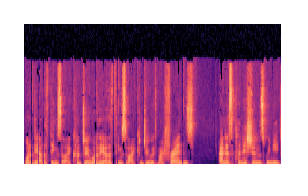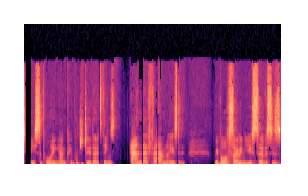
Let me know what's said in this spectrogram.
What are the other things that I could do? What are the other things that I can do with my friends? And as clinicians, we need to be supporting young people to do those things and their families. We've also in youth services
